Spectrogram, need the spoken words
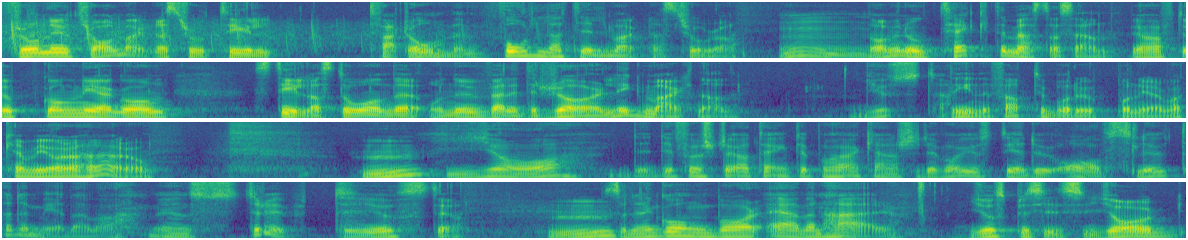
Från neutral marknadstro till tvärtom, en volatil marknadstro. Då. Mm. då har vi nog täckt det mesta sen. Vi har haft uppgång, nedgång, stillastående och nu väldigt rörlig marknad. Just det. Det innefattar både upp och ner. Vad kan vi göra här då? Ja, det, det första jag tänkte på här kanske det var just det du avslutade med där va? Med en strut. Just det. Så den är gångbar även här. Just precis. Jag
